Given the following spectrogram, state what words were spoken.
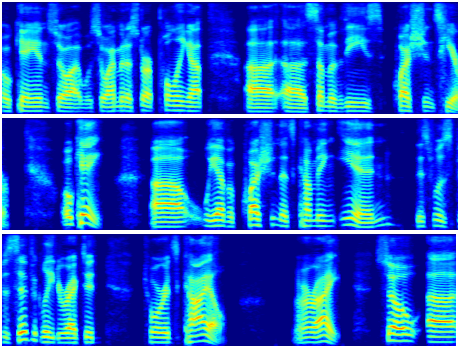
okay? And so I so I'm going to start pulling up uh, uh, some of these questions here. Okay, uh, we have a question that's coming in. This was specifically directed towards Kyle. All right. So, uh,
